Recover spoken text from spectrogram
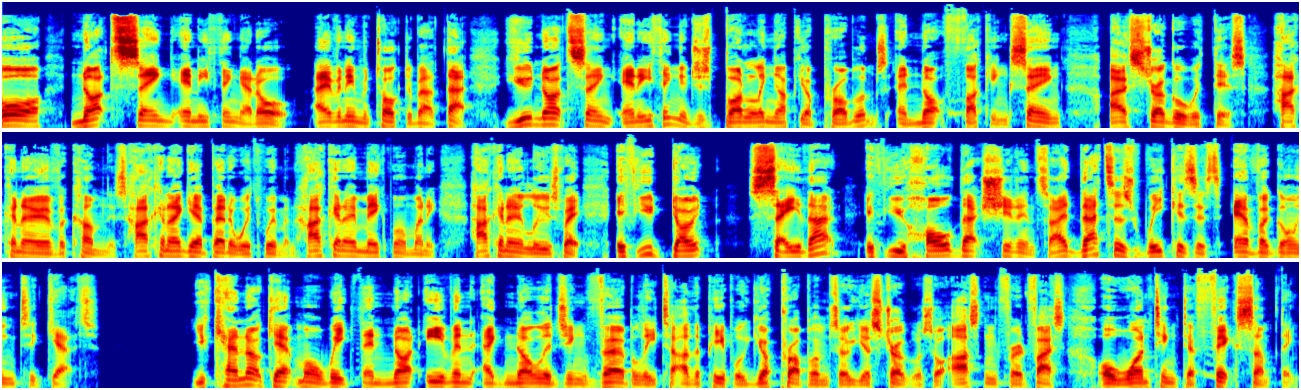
Or not saying anything at all. I haven't even talked about that. You not saying anything and just bottling up your problems and not fucking saying, I struggle with this. How can I overcome this? How can I get better with women? How can I make more money? How can I lose weight? If you don't say that, if you hold that shit inside, that's as weak as it's ever going to get. You cannot get more weak than not even acknowledging verbally to other people your problems or your struggles or asking for advice or wanting to fix something.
